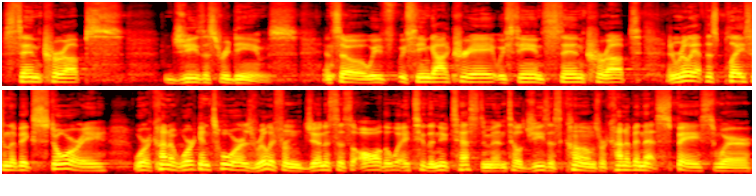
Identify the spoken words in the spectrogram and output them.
sin corrupts, Jesus redeems. And so we've, we've seen God create, we've seen sin corrupt, and really at this place in the big story, we're kind of working towards really from Genesis all the way to the New Testament until Jesus comes. We're kind of in that space where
